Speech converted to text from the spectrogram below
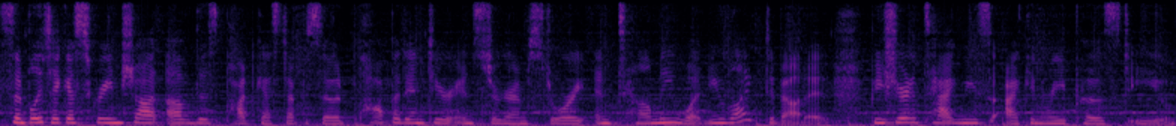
Simply take a screenshot of this podcast episode, pop it into your Instagram story, and tell me what you liked about it. Be sure to tag me so I can repost you.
